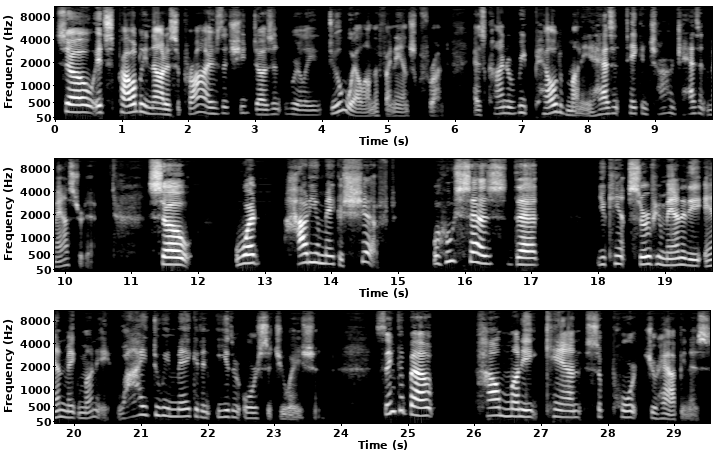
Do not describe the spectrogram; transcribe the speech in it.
So it's probably not a surprise that she doesn't really do well on the financial front, has kind of repelled money, hasn't taken charge, hasn't mastered it. So, what, how do you make a shift? Well, who says that you can't serve humanity and make money? Why do we make it an either or situation? Think about how money can support your happiness.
